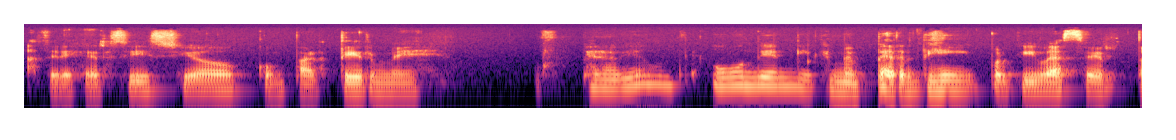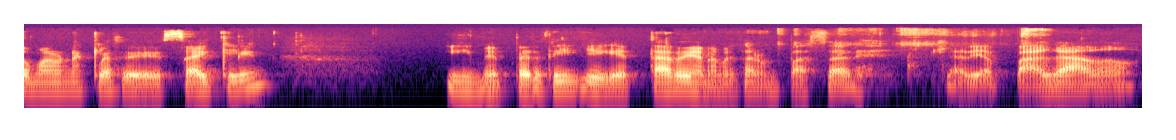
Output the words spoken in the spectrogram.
hacer ejercicio, compartirme, pero había un, un, día en el que me perdí porque iba a hacer, tomar una clase de cycling y me perdí, llegué tarde, ya no me dejaron pasar, le había pagado.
